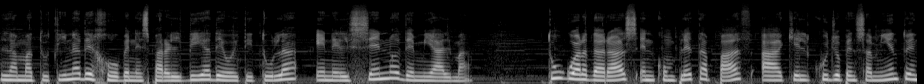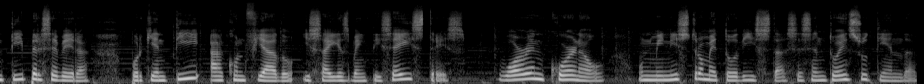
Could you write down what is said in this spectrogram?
La matutina de jóvenes para el día de hoy titula En el seno de mi alma. Tú guardarás en completa paz a aquel cuyo pensamiento en ti persevera, porque en ti ha confiado. Isaías 26, 3. Warren Cornell, un ministro metodista, se sentó en su tienda.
